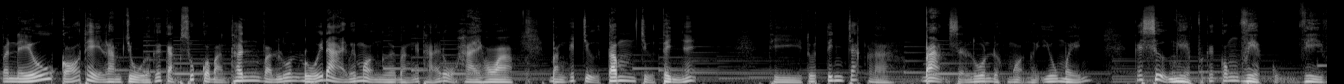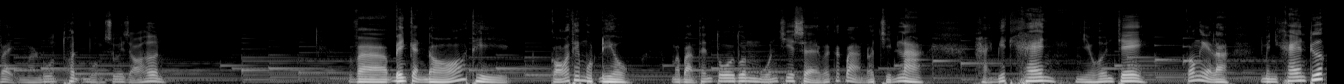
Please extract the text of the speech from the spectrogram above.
Và nếu có thể làm chủ được cái cảm xúc của bản thân và luôn đối đại với mọi người bằng cái thái độ hài hòa, bằng cái chữ tâm, chữ tình ấy thì tôi tin chắc là bạn sẽ luôn được mọi người yêu mến. Cái sự nghiệp và cái công việc cũng vì vậy mà luôn thuận buồm xuôi gió hơn. Và bên cạnh đó thì có thêm một điều mà bản thân tôi luôn muốn chia sẻ với các bạn, đó chính là hãy biết khen nhiều hơn chê. Có nghĩa là mình khen trước,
